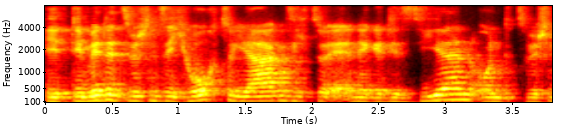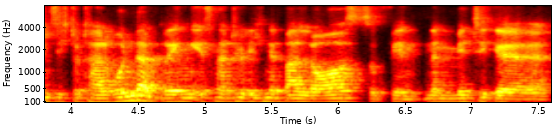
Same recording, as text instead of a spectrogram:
Die, die Mitte zwischen sich hochzujagen, sich zu energetisieren und zwischen sich total runterbringen, ist natürlich eine Balance zu finden, eine mittige,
